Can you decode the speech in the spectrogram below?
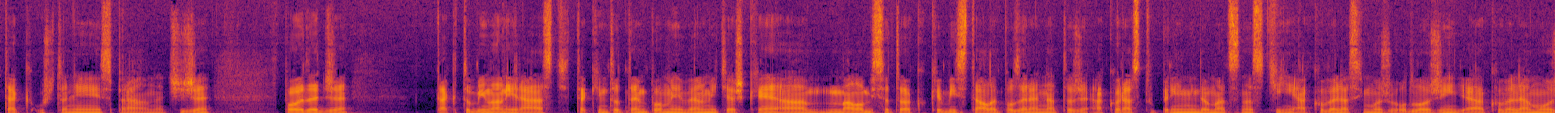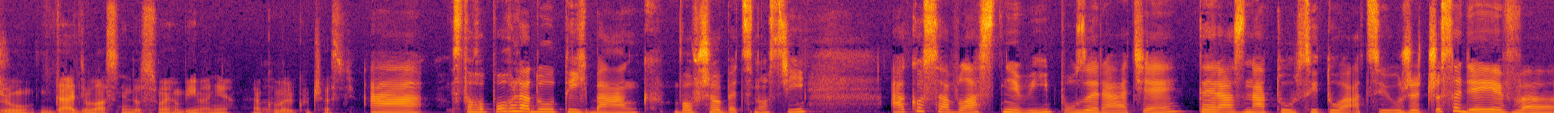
tak už to nie je správne. Čiže povedať, že takto by mali rásť, takýmto tempom je veľmi ťažké a malo by sa to ako keby stále pozerať na to, že ako rastú príjmy domácnosti, ako veľa si môžu odložiť a ako veľa môžu dať vlastne do svojho bývania, ako veľkú časť. A z toho pohľadu tých bank vo všeobecnosti, ako sa vlastne vy pozeráte teraz na tú situáciu, že čo sa deje v, e,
